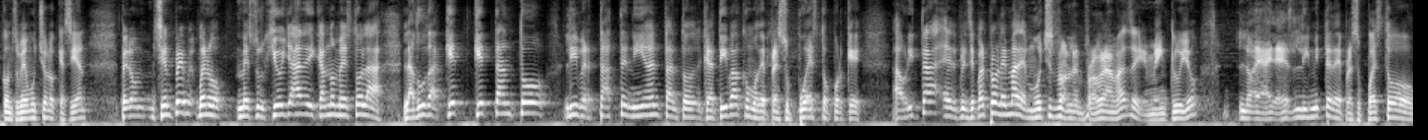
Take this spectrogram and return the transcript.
consumía mucho lo que hacían, pero siempre, bueno, me surgió ya dedicándome a esto la, la duda, ¿qué, ¿qué tanto libertad tenían, tanto creativa como de presupuesto? Porque ahorita el principal problema de muchos pro- programas, y me incluyo, lo- eh, es límite de presupuesto,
